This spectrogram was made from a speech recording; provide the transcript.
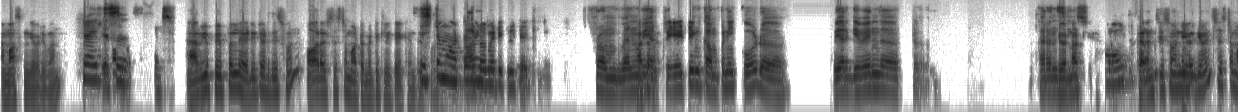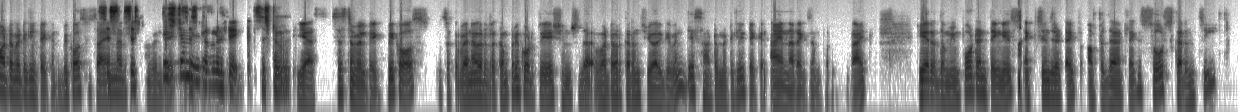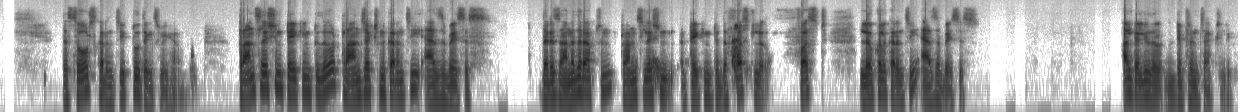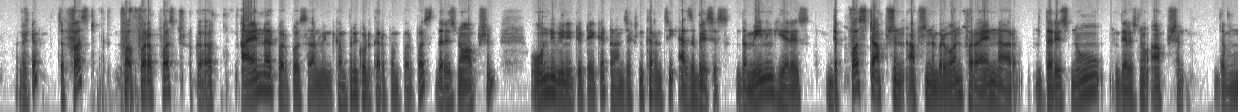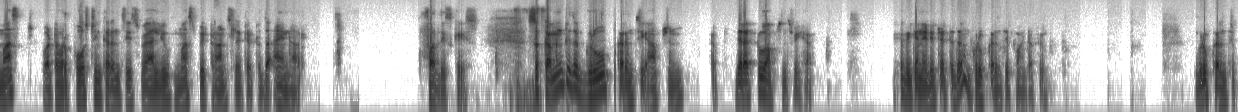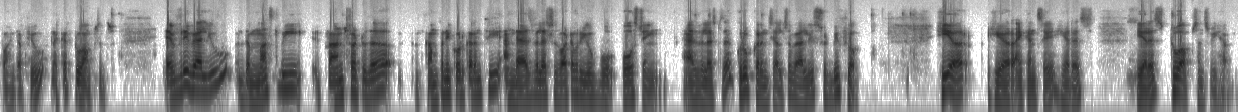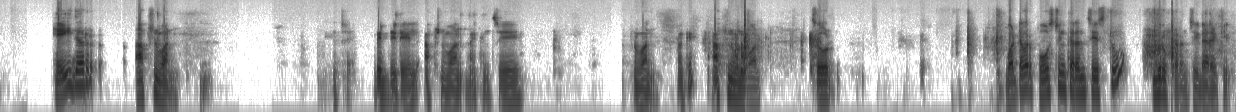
I'm asking everyone. Right, Yes, sir. Yes. Have you people edited this one or a system automatically taken this System one? automatic. Automatically taken. From when we are creating company code, uh, we are given the currencies. You're not Right. currencies only you're given, system automatically taken because it's INR system will take. System will System will take. System will Yes, system will take because so whenever the company code creations, the whatever currency you are given, this automatically taken. INR example, right? Here the important thing is exchange rate type. After that, like source currency. The source currency, two things we have. Translation taking to the transaction currency as a basis. There is another option, translation taking to the first lo- first local currency as a basis. I'll tell you the difference actually. Right? So first, for, for a first uh, INR purpose, I mean company code currency purpose, there is no option. Only we need to take a transaction currency as a basis. The meaning here is the first option, option number one for INR, there is no there is no option. The must whatever posting currency's value must be translated to the INR for this case. So coming to the group currency option, there are two options we have. We can edit it to the group currency point of view group currency point of view, like a two options. Every value the must be transferred to the company code currency and as well as whatever you po- posting, as well as to the group currency also values should be flow. Here, here I can say here is here is two options we have. Either option one, with detail. Option one, I can say one. Okay, option one? So whatever posting currencies to group currency directly.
